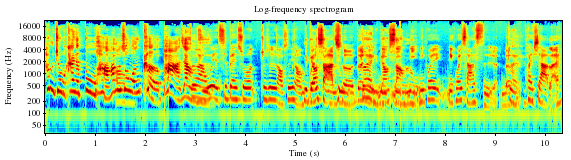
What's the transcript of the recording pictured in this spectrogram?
他们觉得我开的不好，他们说我很可怕，这样子。对啊，我也是被说，就是老师你好，你不要刹车，对你不要上路，你你会你会杀死人的，对，快下来，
